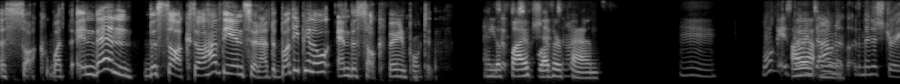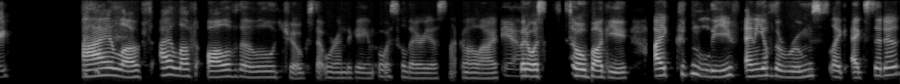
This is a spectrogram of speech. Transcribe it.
a sock. What? And then the sock. So I have the answer now: the body pillow and the sock. Very important. And He's the up to some five leather pants. Mm. What is I, going down uh, at the ministry? I loved I loved all of the little jokes that were in the game. It was hilarious, not gonna lie. Yeah. But it was so buggy. I couldn't leave any of the rooms like exited.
